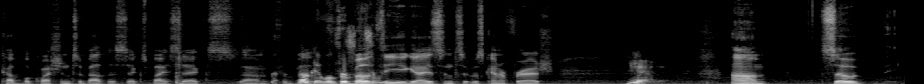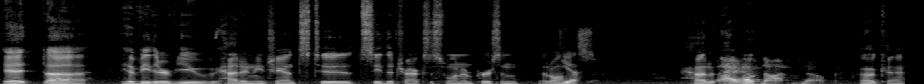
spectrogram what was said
couple questions about the six x six um, for both, Okay, well, for both we- of you guys since it was kind of fresh. Yeah. Um, so it uh, have either of you had any chance to see the Traxxas one in person at all? Yes. How did, I have what- not. No. Okay.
